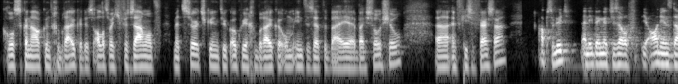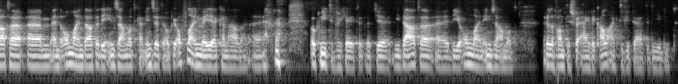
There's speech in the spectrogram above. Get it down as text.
cross-kanaal kunt gebruiken. Dus alles wat je verzamelt met search kun je natuurlijk ook weer gebruiken om in te zetten bij, uh, bij social en vice versa. Absoluut. En ik denk dat je zelf je audience data um, en de online data die je inzamelt kan inzetten op je offline media kanalen. ook niet te vergeten dat je die data die je online inzamelt relevant is voor eigenlijk alle activiteiten die je doet.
